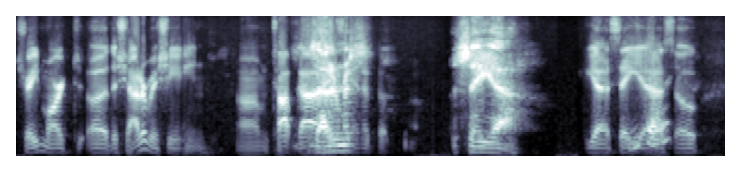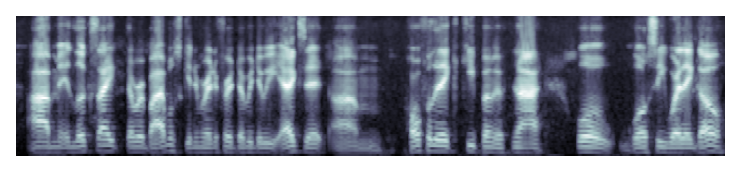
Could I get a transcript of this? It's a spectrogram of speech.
trademarked uh, the Shatter Machine. Um, top guys. Shatter and Mach- a- Say yeah. yeah, say yeah. So um, it looks like the revival's getting ready for a WWE exit. Um, hopefully they can keep them. If not, we'll we'll see where they go.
